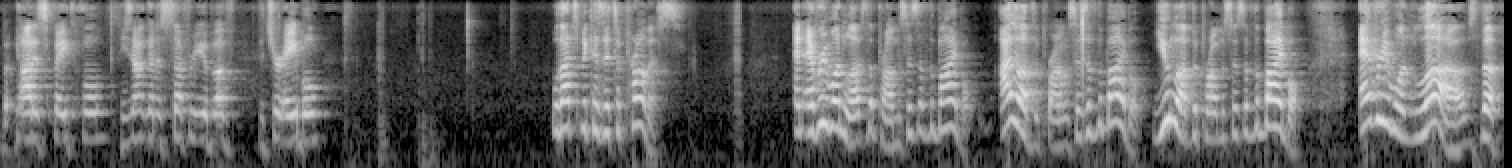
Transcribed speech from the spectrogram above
but God is faithful. He's not going to suffer you above that you're able. Well, that's because it's a promise. And everyone loves the promises of the Bible. I love the promises of the Bible. You love the promises of the Bible. Everyone loves the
